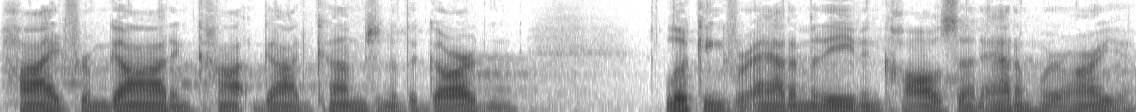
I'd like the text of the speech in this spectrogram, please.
hide from God. And God comes into the garden looking for Adam and Eve and calls out, Adam, where are you?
